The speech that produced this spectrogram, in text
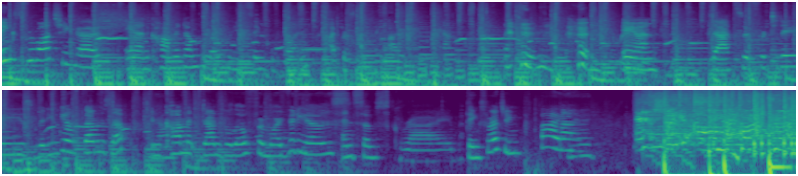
Thanks for watching, guys, and comment down below who you think won. I personally think I. won. and that's it for today's video. Give a thumbs up and comment down below for more videos. And subscribe. Thanks for watching. Bye. I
